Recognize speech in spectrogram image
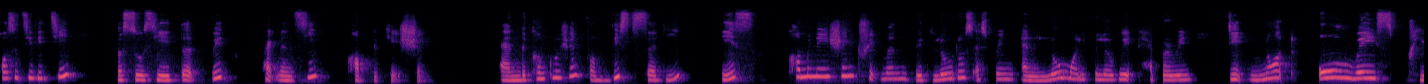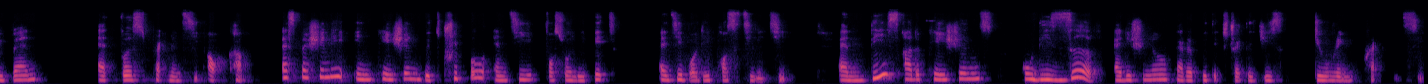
positivity associated with pregnancy complication. And the conclusion from this study is combination treatment with low-dose aspirin and low molecular weight heparin did not always prevent adverse pregnancy outcome, especially in patients with triple antiphospholipid antibody positivity. And these are the patients who deserve additional therapeutic strategies during pregnancy.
